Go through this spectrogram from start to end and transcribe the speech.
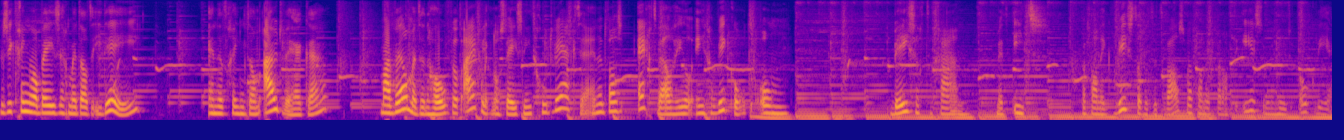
Dus ik ging wel bezig met dat idee. En dat ging ik dan uitwerken. Maar wel met een hoofd dat eigenlijk nog steeds niet goed werkte. En het was echt wel heel ingewikkeld om bezig te gaan met iets waarvan ik wist dat het het was. Waarvan ik vanaf de eerste minuut ook weer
